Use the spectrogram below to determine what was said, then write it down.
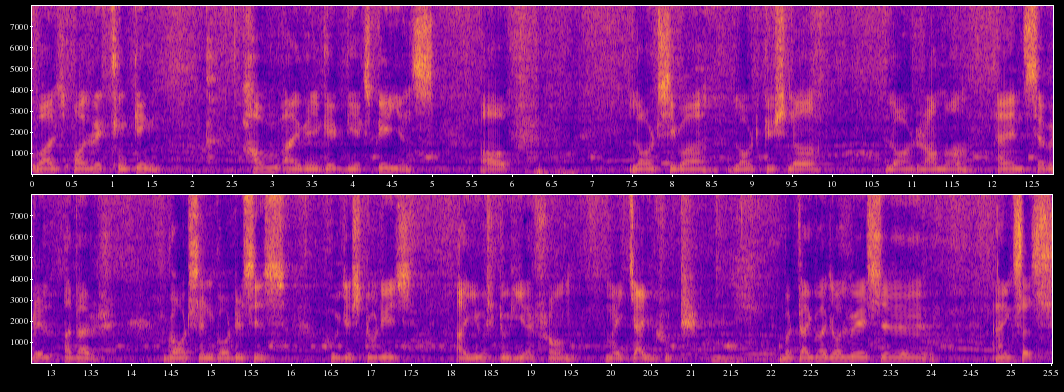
was always thinking how I will get the experience of Lord Shiva, Lord Krishna, Lord Rama, and several other gods and goddesses whose stories I used to hear from my childhood. But I was always uh, anxious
